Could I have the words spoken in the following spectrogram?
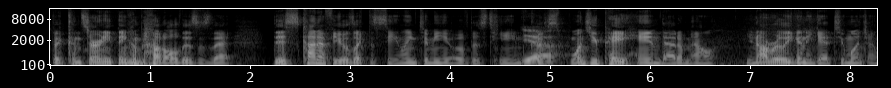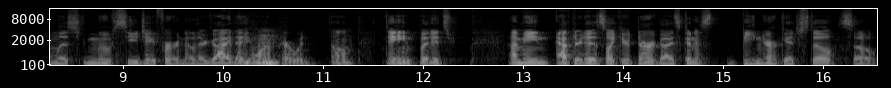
the concerning thing about all this is that this kind of feels like the ceiling to me of this team. Yeah. once you pay him that amount, you're not really going to get too much unless you move CJ for another guy that you want to pair with um, Dame. But it's, I mean, after this, like your third guy's going to be Nurkic still. So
